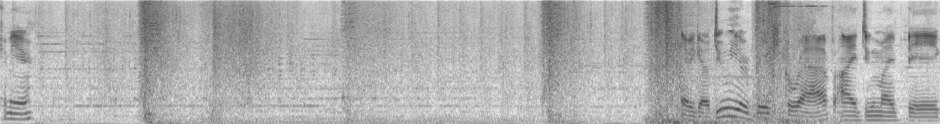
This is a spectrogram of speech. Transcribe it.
Come here. We go. Do your big grab. I do my big...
